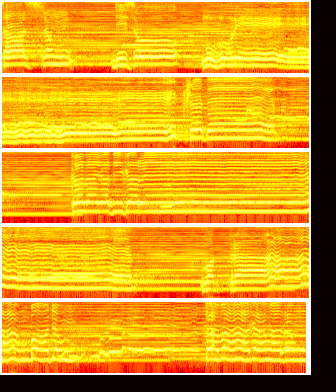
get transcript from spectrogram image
शास्त्रं दिशो मुहुरे क्षते कलयति करे वक्त्राम्बोजं तवागमसम्मुखम्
